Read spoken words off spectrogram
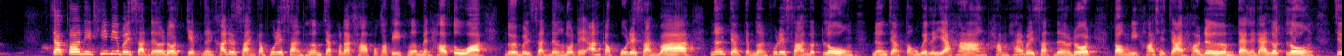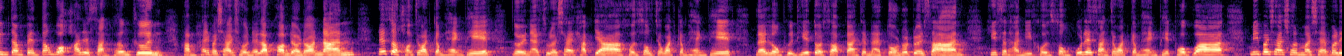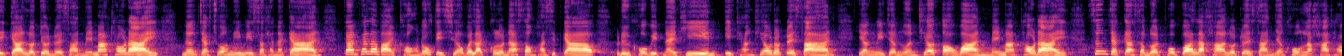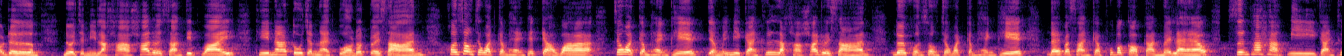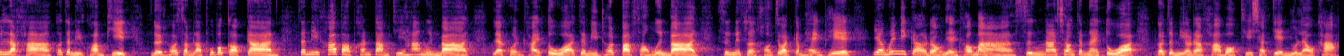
จากกรณีที่มีบริษัทเดินรถเก็บเงินค่าโดยสารกับผู้โดยสารเพิ่มจากราคาปกติเพิ่มเป็นเท่าตัว โดยบริษัทเดินรถได้อ้างกับผู้โดยสารว่า เนื่องจากจำนวนผู้โดยสารลดลง เนื่องจากต้องเว้นระยะห่างทำให้บริษัทเดินรถต้องมีค่าใช้จ่ายเท่าเดิม แต่รายได้ลดลง จึงจำเป็นต้องบวกค่าโดยสารเพิ่มขึ้นทำให้ประชาชนได้รับความเดือดร้อนนั้น ในส่วนของจังหวัดกำแพงเพชร โดยนายสุรชัยทัพยาขนส่งจังหวัดกำแพงเพชรได้ลงพื้นที่ตรวจสอบการจำหน่ายตั๋วรถโดยสาร ที่สถานีขนส่งผู้โดยสารจังหวัดกำแพงเพชรพบว่า มีประชาชนมาใช้บริการรถยนต์โดยสารไม่มากเท่าไหร่ เนื่องจากช่วงนี้มีสถานการณ์ การแพร่ระบาดของโรคติดเชื้อไวรัสโคโรนา 2019 หรือโควิด -19 อีกทั้งเที่ยวรถโดยสาร ยังมีจำนวนเที่ยวต่อวันไม่มากเท่าไหร่ ซึ่งจากการสำรวจพบว่าราคารถโดยสารยังคงราคาเท่าเดิม โดยจะมีราคาค่าโดยสารติดไว้ ที่หน้าตู้จำหน่ายตั๋วรถโดยสาร ขนส่งจังหวัดกำแพงเพชรกล่าวว่า จังหวัดกำแพงเพชรยังไม่มีการขึ้นราคาค่าโดยสาร โดยขนส่งจังหวัดกำแพงเพชรได้ประสานกับผู้ประกอบการไว้แล้ว ซึ่งถ้าหากมีการขึ้นราคาก็จะมีความผิด โดยโทษสำหรับผู้ประกอบการ จะมีค่าปรับขั้นต่ำที่ 50,000 บาท และคนขายตั๋วจะมีโทษปรับ 20,000 บาท ซึ่งในส่วนของจังหวัดกำแพงเพชรยังไม่มีการร้องเรียนเข้ามา ซึ่งหน้าช่องจำหน่ายตั๋วก็จะมีราคาบอกที่ชัดเจนอยู่แล้วค่ะ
